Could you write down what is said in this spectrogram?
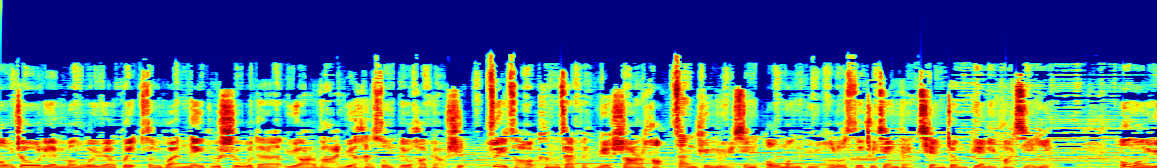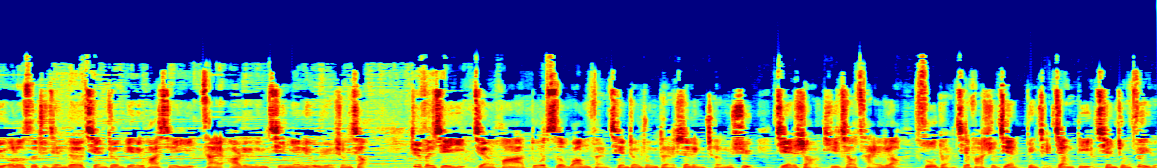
欧洲联盟委员会分管内部事务的约尔瓦·约翰松六号表示，最早可能在本月十二号暂停履行欧盟与俄罗斯之间的签证便利化协议。欧盟与俄罗斯之间的签证便利化协议在二零零七年六月生效。这份协议简化多次往返签证中的申领程序，减少提交材料，缩短签发时间，并且降低签证费用。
